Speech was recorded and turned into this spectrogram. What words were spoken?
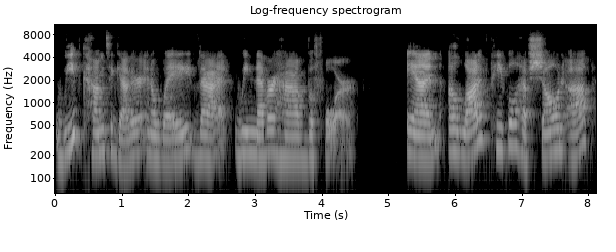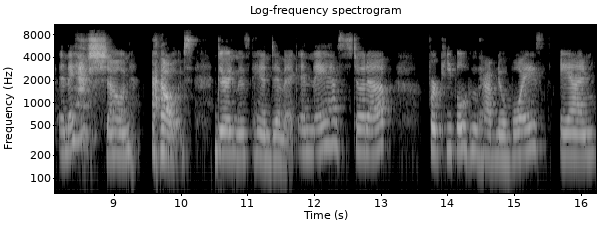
We've come together in a way that we never have before. And a lot of people have shown up and they have shown out during this pandemic. And they have stood up for people who have no voice. And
